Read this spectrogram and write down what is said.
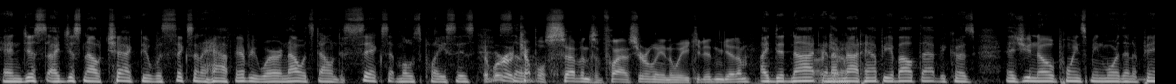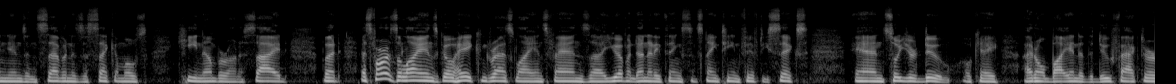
and just I just now checked, it was six and a half everywhere, and now it's down to six at most places. There were So- a couple sevens that flashed early in the week. You didn't get them? I did not, and I'm not happy about that because, as you know, points mean more than opinions, and seven is the second most key number on a side. But as far as the Lions go, hey, congrats, Lions fans. Uh, you haven't done anything since 1956, and so you're due, okay? I don't buy into the due factor.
